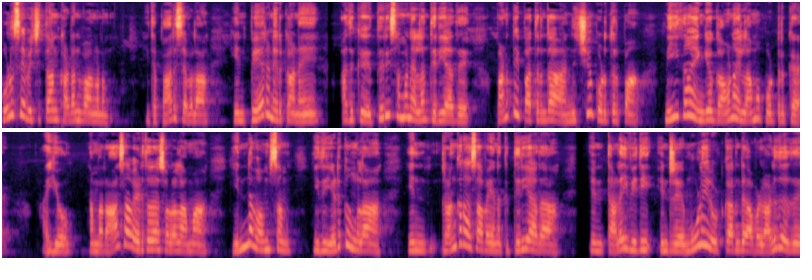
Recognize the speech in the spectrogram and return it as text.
கொலுசை வச்சுத்தான் கடன் வாங்கணும். இதை பாரு செவலா என் பேரன் இருக்கானே அதுக்கு திரிசமன் எல்லாம் தெரியாது. பணத்தை பார்த்துருந்தா நிச்சயம் கொடுத்துருப்பான். நீ தான் எங்கேயோ கவனம் இல்லாமல் போட்டிருக்க. ஐயோ நம்ம ராசாவை எடுத்ததா சொல்லலாமா? என்ன வம்சம்? இது எடுக்குங்களா? என் ரங்கராசாவை எனக்கு தெரியாதா? என் தலைவிதி என்று மூளையில் உட்கார்ந்து அவள் அழுதது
